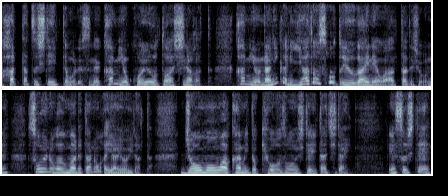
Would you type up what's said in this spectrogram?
発達していってもですね、神を超えようとはしなかった。神を何かに宿そうという概念はあったでしょうね。そういうのが生まれたのが弥生だった。縄文は神と共存していた時代。えそして、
